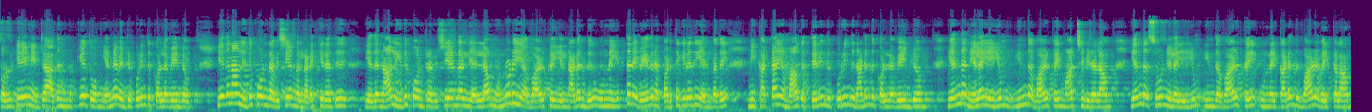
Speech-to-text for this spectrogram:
சொல்கிறேன் என்று அதன் முக்கியத்துவம் என்னவென்று புரிந்து கொள்ள வேண்டும். எதனால் இது போன்ற விஷயங்கள் நடக்கிறது? எதனால் இது போன்ற விஷயங்கள் எல்லாம் உன்னுடைய வாழ்க்கையில் நடந்து உன்னை இத்தனை வேதனைப்படுத்துகிறது என்பதை நீ கட்டாயமாக தெரிந்து புரிந்து நடந்து கொள்ள வேண்டும். எந்த நிலையையும் இந்த வாழ்க்கை மாற்றிவிடலாம். எந்த சூழ்நிலையையும் இந்த வாழ்க்கை உன்னை கடந்து வாழ வைக்கலாம்.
